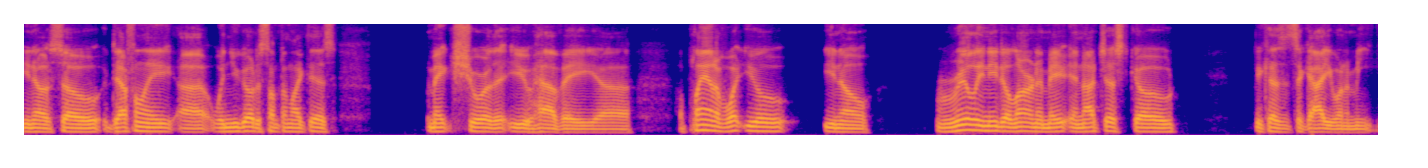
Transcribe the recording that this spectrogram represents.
You know, so definitely uh, when you go to something like this, make sure that you have a uh, a plan of what you you know really need to learn and may and not just go because it's a guy you want to meet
